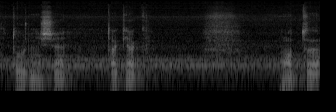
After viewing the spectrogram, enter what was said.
потужніше, так як от, е,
